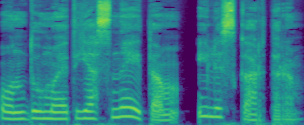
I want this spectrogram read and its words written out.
Он думает, я с Нейтом или с Картером.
